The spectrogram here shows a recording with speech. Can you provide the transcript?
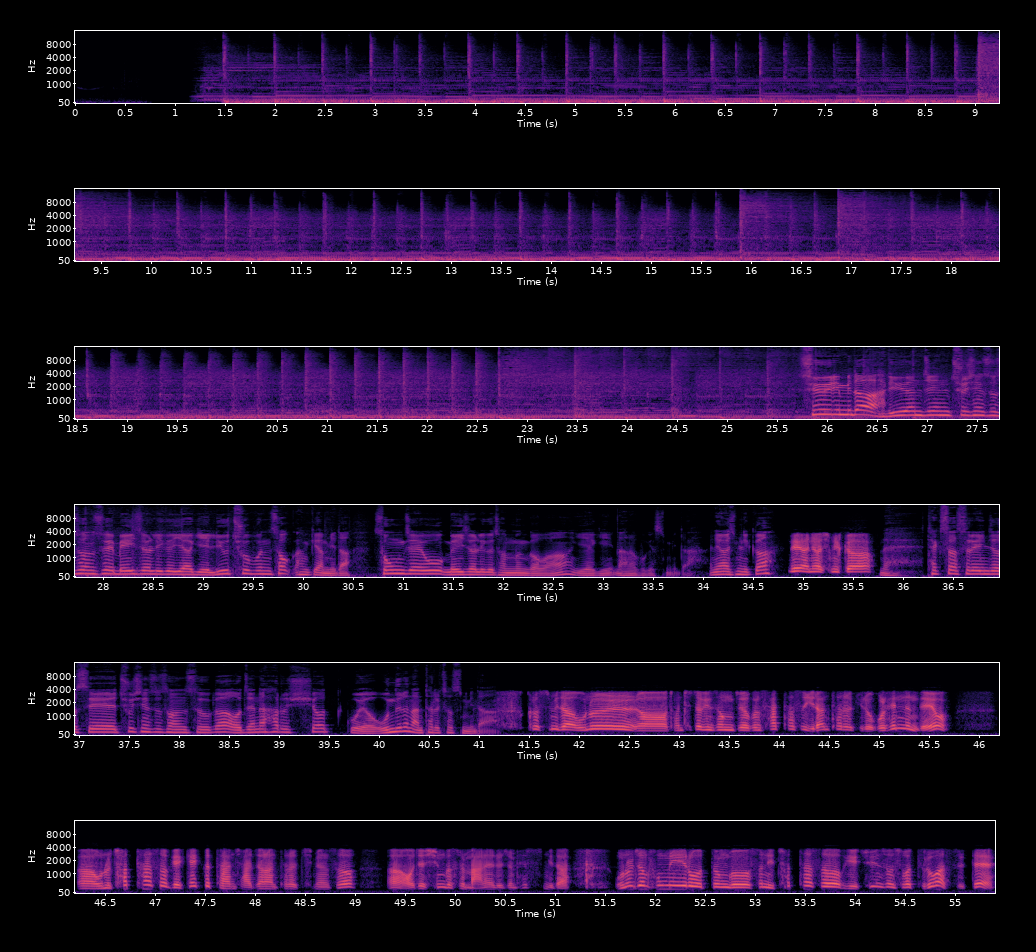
수요일입니다. 류현진, 추신수 선수의 메이저리그 이야기 류추 분석 함께합니다. 송재우 메이저리그 전문가와 이야기 나눠보겠습니다. 안녕하십니까? 네, 안녕하십니까? 네, 텍사스 레인저스의 추신수 선수가 어제는 하루 쉬었고요. 오늘은 안타를 쳤습니다. 그렇습니다. 오늘 어, 전체적인 성적은 4타수 1안타를 기록을 했는데요. 어, 오늘 첫 타석에 깨끗한 좌전 안타를 치면서 어, 어제 쉰 것을 만회를 좀 했습니다. 오늘 좀 흥미로웠던 것은 이 첫 타석 이 추신 선수가 들어왔을 때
